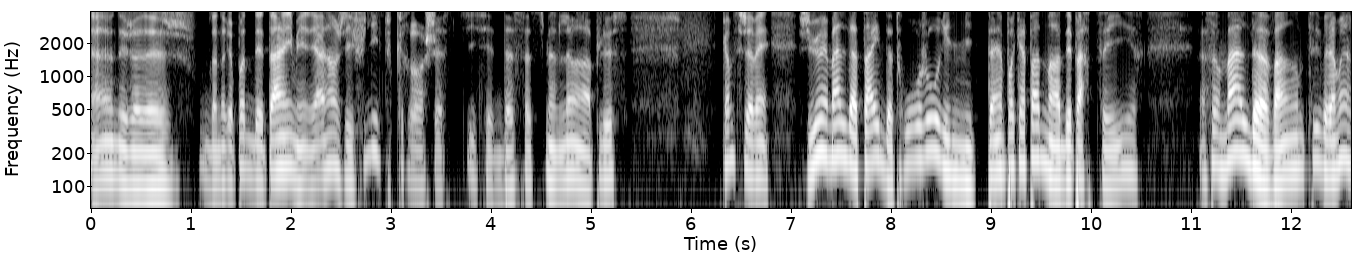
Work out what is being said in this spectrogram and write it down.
Hein. Je, ne vous donnerai pas de détails, mais ah j'ai filé tout croche de cette semaine-là en plus. Comme si j'avais. J'ai eu un mal de tête de trois jours et demi de temps, pas capable de m'en départir. Ça, mal de ventre, vraiment.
